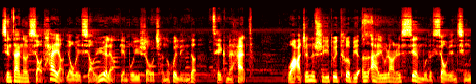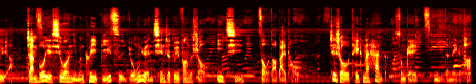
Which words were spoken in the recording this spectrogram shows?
现在呢，小太阳要为小月亮点播一首陈慧琳的《Take My Hand》。哇，真的是一对特别恩爱又让人羡慕的校园情侣啊！展博也希望你们可以彼此永远牵着对方的手，一起走到白头。这首《Take My Hand》送给你的那个他。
